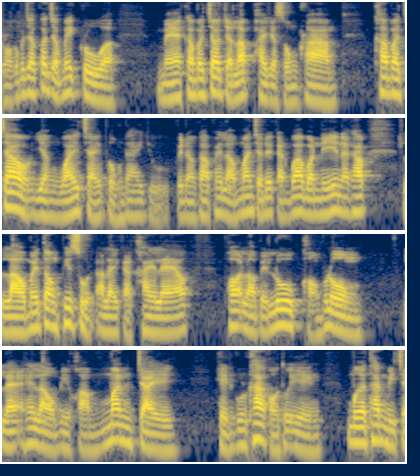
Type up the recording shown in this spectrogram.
ของข้าพเจ้าก็จะไม่กลัว แม้ข้าพเจ้าจะรับภัยจากสงครามข้าพเจ้ายังไว้ใจพระองค์ได้อยู่พี่น้องครับให้เรามั่นใจด้วยกันว่าวันนี้นะครับ เราไม่ต้องพิสูจน์อะไรกับใครแล้ว เพราะเราเป็นลูกของพระองค์ และให้เรามีความมั่นใจเห็นคุณค่าของตัวเอง เมื่อท่านมีใจ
